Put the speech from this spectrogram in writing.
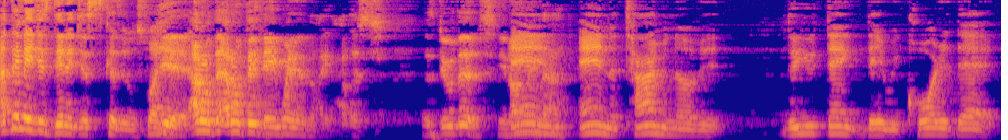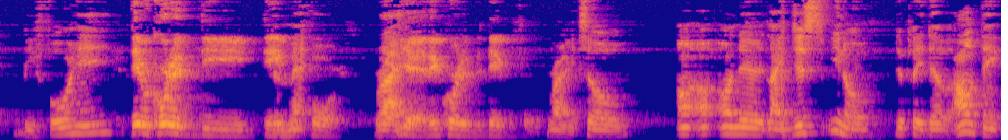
I think they just did it just because it was funny. Yeah, I don't. th- I don't think they went in like oh, let's let's do this. You know, what I and mean? and the timing of it. Do you think they recorded that beforehand? they recorded the day The ma- before. Right. Yeah, they recorded the day before. Right. So on on, their like just you know to play devil. I don't think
